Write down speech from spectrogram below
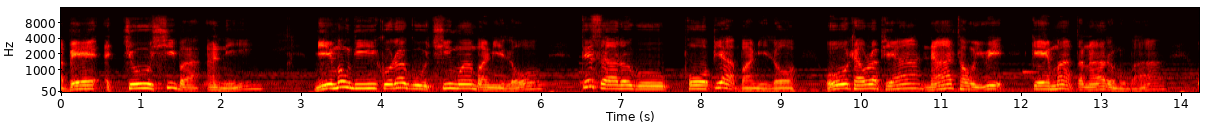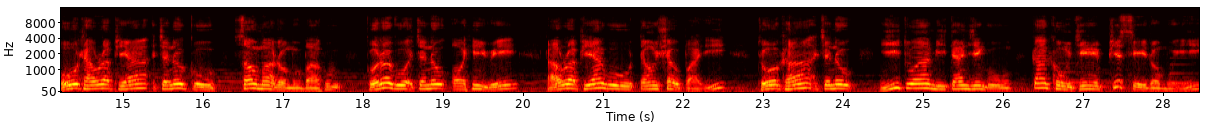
အဘယ်အကျိုးရှိပါအံ့နည်း။မြေမှုန့်သည်ကိုရော့ကိုချီးမွမ်းပါမည်လော။တစ္ဆာတော်ကိုဘော်ပြပါမည်လော။အိုထာဝရဘုရားနားထောင်၍ကယ်မသနာတော်မူပါ။ အိုထာဝရဘုရားအကျွန်ုပ်ကိုစောင့်မတော်မူပါဟုကိုရော့ကိုအကျွန်ုပ်အော်ဟစ်၍ထာဝရဘုရားကို တောင်းလျှောက်ပါ၏။ထိုအခါအကျွန်ုပ်ညီးတွားမိတမ်းခြင်းကိုကခုန်ခြင်းဖြစ်စေတော်မူ၏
